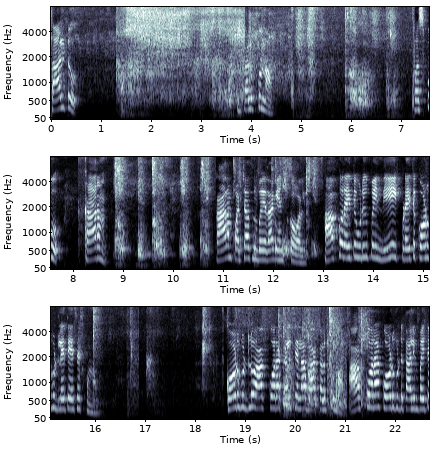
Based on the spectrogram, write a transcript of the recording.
సాల్టు. కలుపుకుందాం. పసుపు. కారం. కారం పచ్చాసన పోయేదాకా ఎంచుకోవాలి ఆకుకూర అయితే ఉడికిపోయింది. ఇప్పుడైతే కోడిగుడ్లు అయితే వేసేసుకున్నాం కోడిగుడ్లు ఆకుకూర కలిసి ఇలా బాగా కలుపుకున్నాం ఆకుకూర కోడిగుడ్డు తాలింపు అయితే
